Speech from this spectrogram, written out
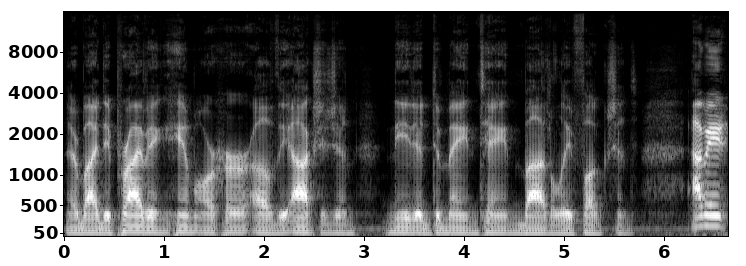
thereby depriving him or her of the oxygen needed to maintain bodily functions. I mean,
